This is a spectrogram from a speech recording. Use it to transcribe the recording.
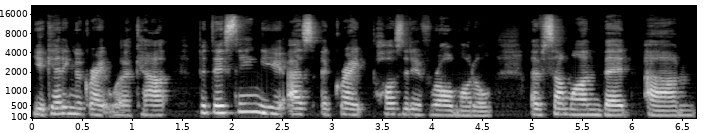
You're getting a great workout but they're seeing you as a great positive role model of someone that um,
